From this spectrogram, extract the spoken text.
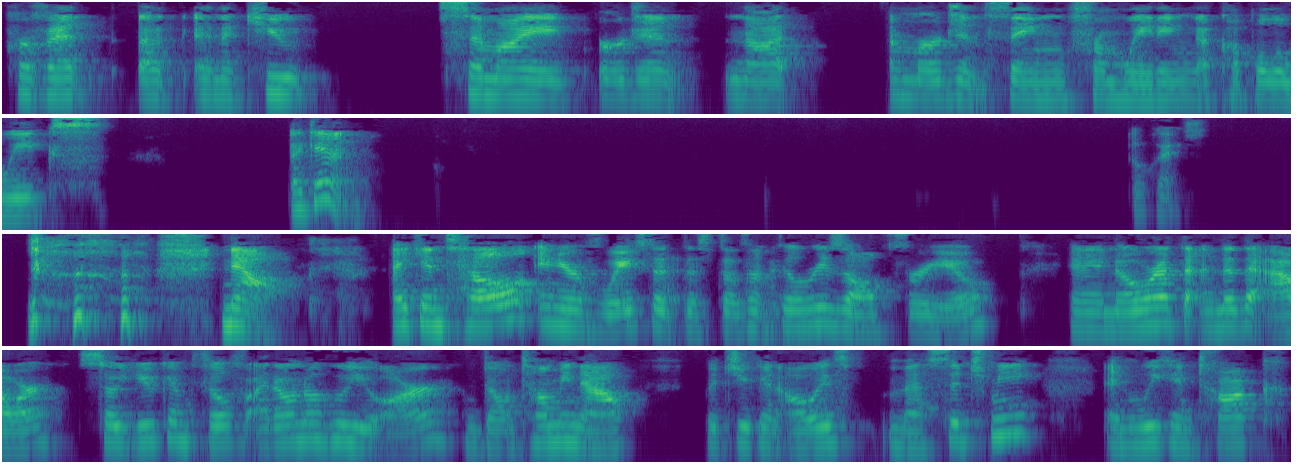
prevent a, an acute, semi urgent, not emergent thing from waiting a couple of weeks again. Okay. now, I can tell in your voice that this doesn't feel resolved for you. And I know we're at the end of the hour. So you can feel, I don't know who you are. Don't tell me now, but you can always message me and we can talk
